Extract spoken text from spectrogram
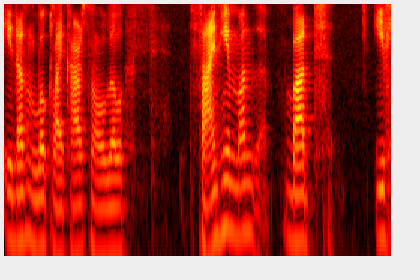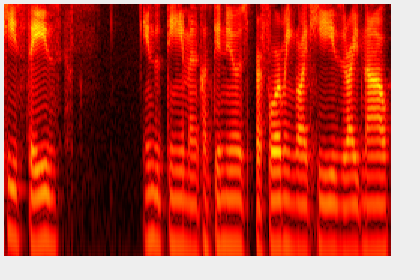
it doesn't look like Arsenal will sign him on, but if he stays in the team and continues performing like he is right now,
